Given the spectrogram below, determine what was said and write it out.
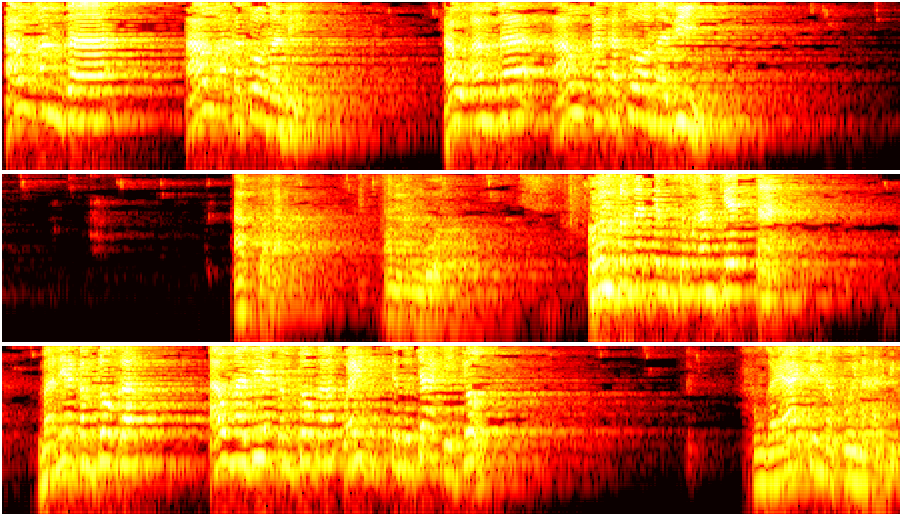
Au amdha au akatoa madhi au amdha au akatoa madhi aftara amefungua. Kwa hiyo mtu ambaye akimgusa mwanamke mania akamtoka au madhi akamtoka kwa hiyo kitendo chake hicho. Funga yake inakuwa inaharibika.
